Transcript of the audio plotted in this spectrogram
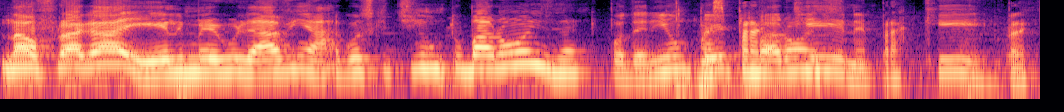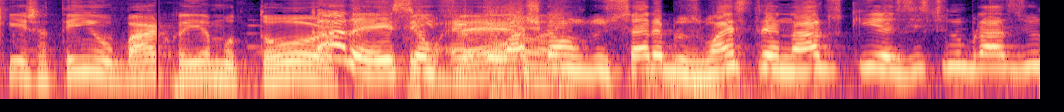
naufragar. E ele mergulhava em águas que tinham tubarões, né? Que poderiam ter Mas pra tubarões. quê, né? Pra quê? Pra quê? Já tem o barco aí a motor. Cara, esse é, tem um- eu, eu acho que é um dos cérebros mais treinados que existe no Brasil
